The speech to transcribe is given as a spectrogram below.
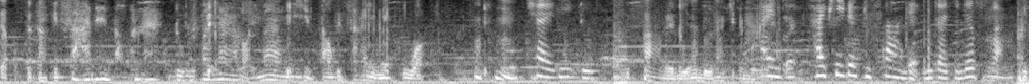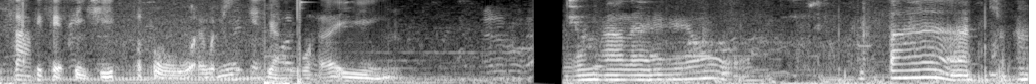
แต่ผมจะสั่งพิซซ่าแน่นอนนะดูว่าน่าอร่อยมากมีเห็นเตาพิซซ่าอยู่ในครัวอื้อ ใช่นี่ดูหือพิซซ่าเลยดีนะดูน่ากินหมดให้ให้พี่เลือกพิซซ่าเดี๋ยว Enjoy จะเลือกสลัดพิซซ่าพิเศษสี่ชีสโอ้โหอะไรวันนี้อย่างเฮ้ยโอ้ยมาแล้วพิซซ่าอ่า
